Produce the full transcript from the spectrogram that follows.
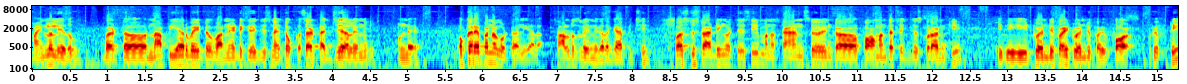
మైండ్లో లేదు బట్ uh, నా పిఆర్ వెయిట్ వన్ ఎయిటీ కేజీస్ని అయితే ఒక్కసారి టచ్ చేయాలని ఉండే. ఒక్క రేపన్నా కొట్టాలి అలా. చాలా రోజులైంది కదా గ్యాప్ ఇచ్చి. ఫస్ట్ స్టార్టింగ్ వచ్చేసి మన స్టాండ్స్ ఇంకా ఫామ్ అంతా చెక్ చేసుకోవడానికి ఇది ట్వంటీ ఫైవ్ ట్వంటీ ఫైవ్ ఫా ఫిఫ్టీ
